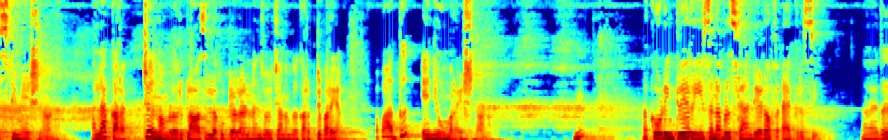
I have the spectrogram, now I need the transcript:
എസ്റ്റിമേഷനാണ് അല്ല കറക്റ്റ് നമ്മളൊരു ക്ലാസ്സിലുള്ള കുട്ടികളുടെ എണ്ണം ചോദിച്ചാൽ നമുക്ക് കറക്റ്റ് പറയാം. അപ്പോൾ അത് എന്യൂമറേഷനാണ് according to a reasonable standard of accuracy അതായത്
